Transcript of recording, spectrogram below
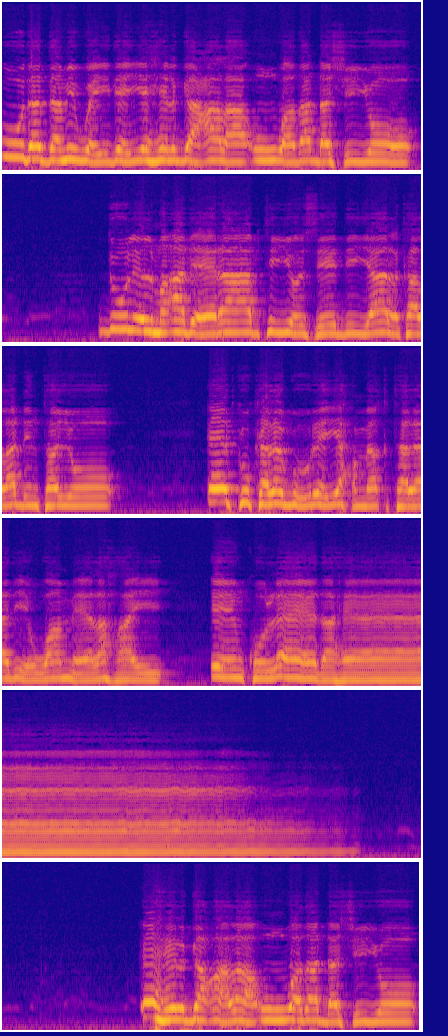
Uuda dami weydeeye helgacala un wada dhashiyo duul ilma adeera abtiyo seediyaalka la dhintayo. Eedku kala guuray axmaq taladii waa meelahay inku leedahe ehel gacala un wada dhashiyo.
